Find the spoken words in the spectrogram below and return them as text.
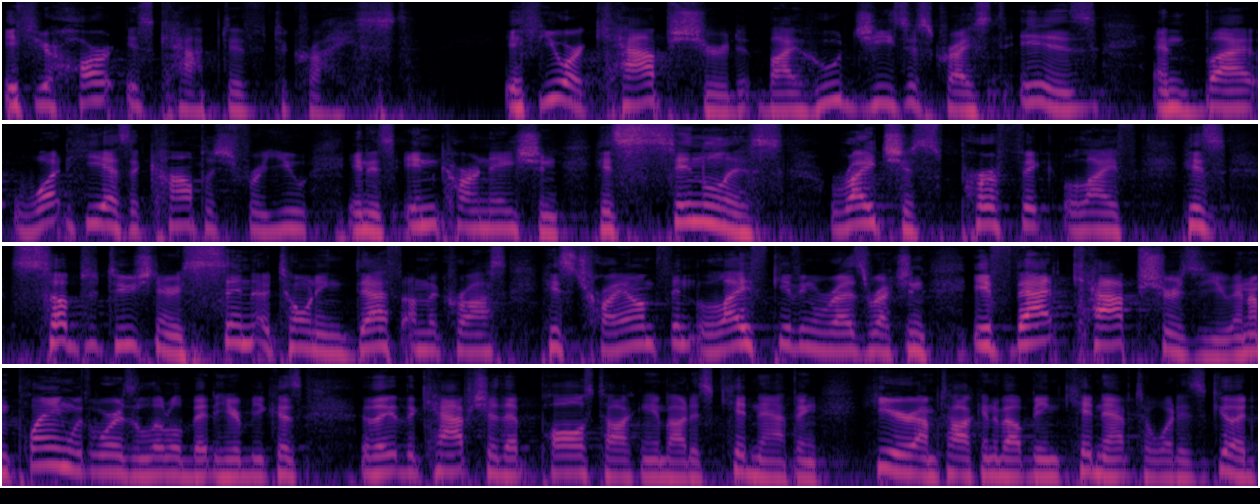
If your heart is captive to Christ, if you are captured by who Jesus Christ is and by what he has accomplished for you in his incarnation, his sinless, righteous, perfect life, his substitutionary, sin atoning death on the cross, his triumphant, life giving resurrection, if that captures you, and I'm playing with words a little bit here because the, the capture that Paul's talking about is kidnapping. Here I'm talking about being kidnapped to what is good,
